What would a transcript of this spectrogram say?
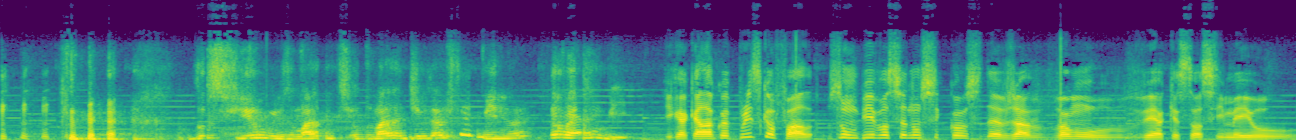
Dos filmes, o mais, anti- um dos mais antigos é o Extermínio, né? Não é zumbi. Fica aquela coisa, por isso que eu falo, zumbi você não se considera, já vamos ver a questão assim meio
